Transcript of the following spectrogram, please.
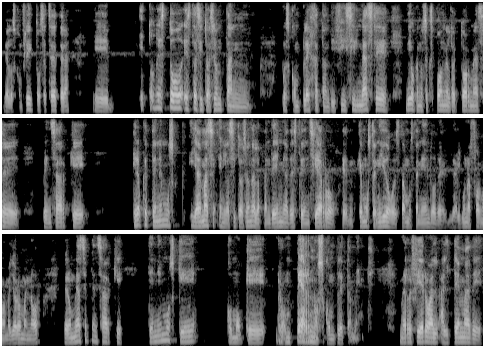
de los conflictos, etcétera. Eh, eh, todo esto, esta situación tan, pues, compleja, tan difícil, me hace, digo que nos expone el rector, me hace pensar que creo que tenemos y además en la situación de la pandemia, de este encierro que, hemos tenido o estamos teniendo de, alguna forma mayor o menor, pero me hace pensar que tenemos que como que rompernos completamente. Me refiero al, tema de,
